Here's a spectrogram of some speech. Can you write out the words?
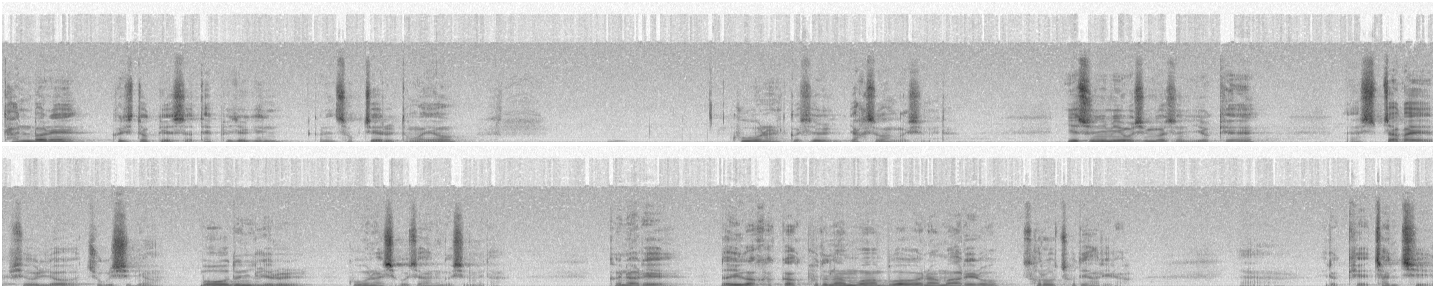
단번에 그리스도께서 대표적인 그런 속죄를 통하여 구원할 것을 약속한 것입니다. 예수님이 오신 것은 이렇게 십자가에 피 흘려 죽으시며 모든 인류를 구원하시고자 하는 것입니다. 그날에 너희가 각각 포도나무와 무화과 나무 아래로 서로 초대하리라. 아, 이렇게 잔치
